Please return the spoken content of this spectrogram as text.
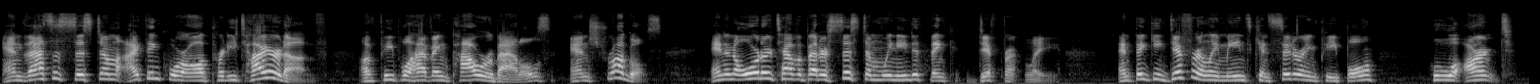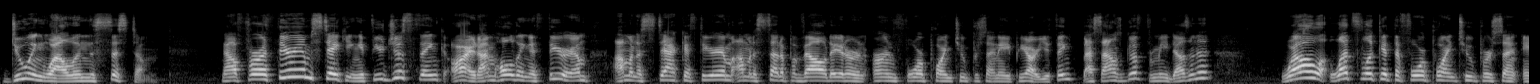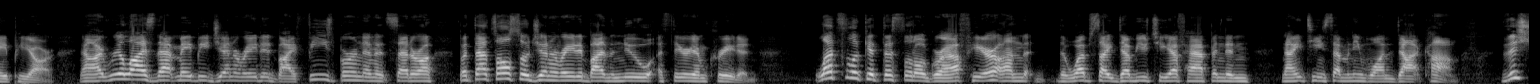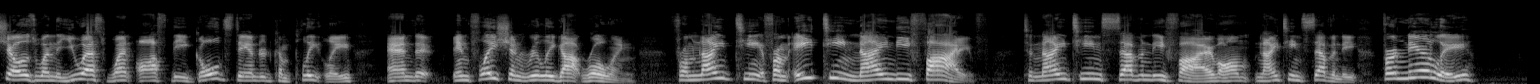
And that's a system I think we're all pretty tired of, of people having power battles and struggles. And in order to have a better system, we need to think differently. And thinking differently means considering people who aren't doing well in the system. Now, for Ethereum staking, if you just think, all right, I'm holding Ethereum, I'm going to stack Ethereum, I'm going to set up a validator and earn 4.2% APR. You think that sounds good for me, doesn't it? Well, let's look at the 4.2% APR. Now, I realize that may be generated by fees burned and etc., but that's also generated by the new Ethereum created. Let's look at this little graph here on the website WTFhappenedin1971.com. This shows when the US went off the gold standard completely and inflation really got rolling. From 19 from 1895 to 1975, um, 1970, for nearly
